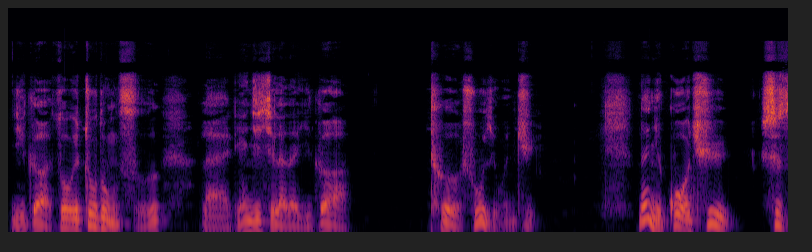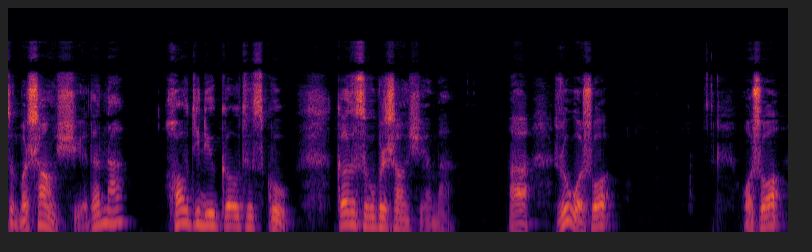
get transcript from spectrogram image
一个作为助动词来连接起来的一个特殊疑问句。那你过去是怎么上学的呢？How did you go to school？Go to school 不是上学吗？啊，如果说我说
